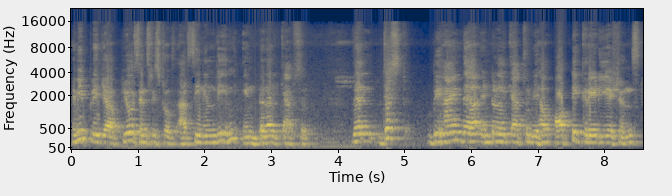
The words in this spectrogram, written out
hemiplegia, pure sensory strokes are seen in the in internal capsule. Then just behind the internal capsule we have optic radiations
